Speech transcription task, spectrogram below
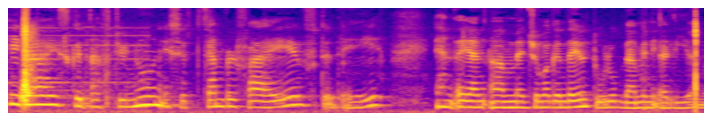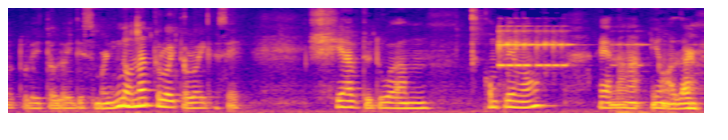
Hey guys, good afternoon. It's September 5 today. And ayan, um, medyo maganda yung tulog namin ni Aliyah. No, tuloy-tuloy this morning. No, not tuloy-tuloy kasi she have to do um, komplemo. Ayan na nga yung alarm.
